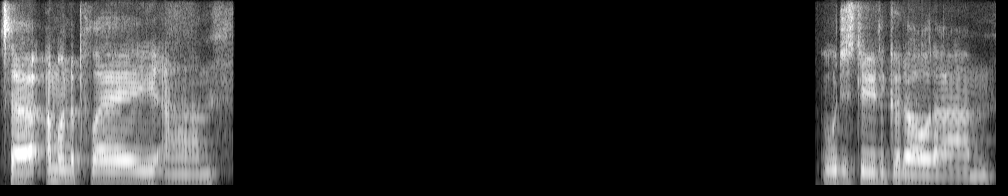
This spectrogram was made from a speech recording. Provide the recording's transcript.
So I'm on the play. Um, we'll just do the good old um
